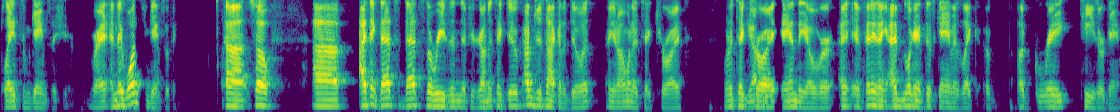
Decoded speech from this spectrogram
played some games this year, right? And they won some games with him. Uh, so uh, I think that's that's the reason. If you're going to take Duke, I'm just not going to do it. You know, I'm going to take Troy. I'm going to take Yep. Troy and the over. I, if anything, I'm looking at this game as like a, a great teaser game.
